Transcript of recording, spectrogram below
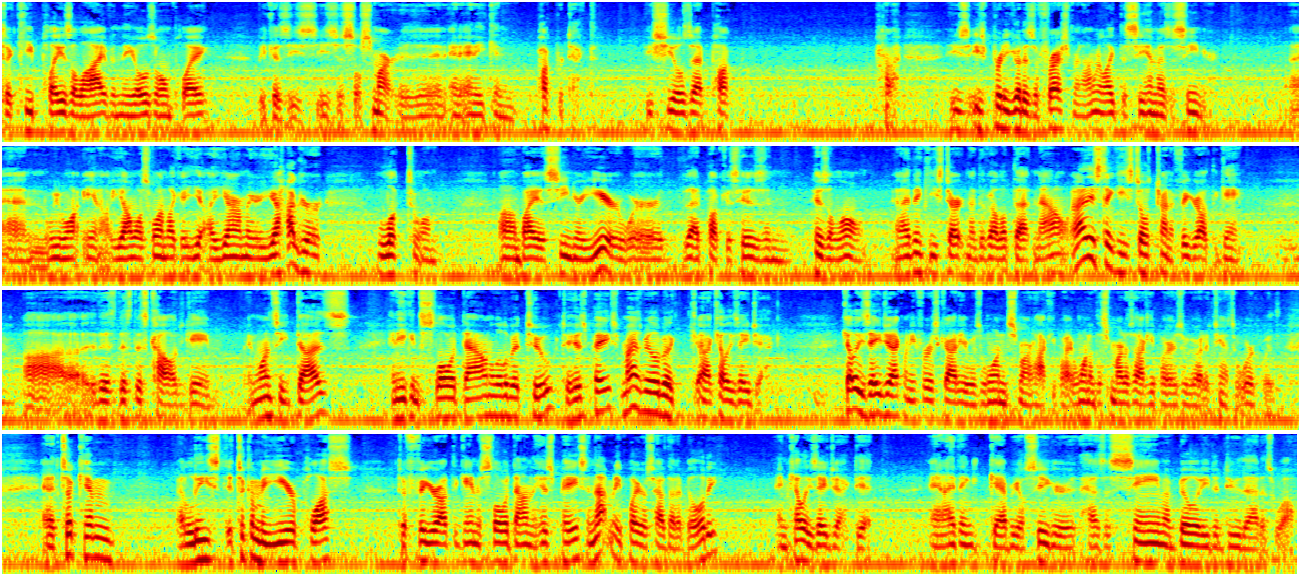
to keep plays alive in the ozone play because he's he's just so smart and, and, and he can puck protect. He shields that puck. he's he's pretty good as a freshman. I'm gonna like to see him as a senior. And we want you know he almost won like a, a Jaromir Jagr look to him um, by his senior year, where that puck is his and his alone. And I think he's starting to develop that now. And I just think he's still trying to figure out the game, uh, this, this this college game. And once he does, and he can slow it down a little bit too to his pace, reminds me a little bit of uh, Kelly Zajac. Kelly Zajac, when he first got here, was one smart hockey player, one of the smartest hockey players we've had a chance to work with. And it took him at least it took him a year plus to figure out the game to slow it down to his pace. And not many players have that ability, and Kelly Zajac did. And I think Gabriel Seger has the same ability to do that as well.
